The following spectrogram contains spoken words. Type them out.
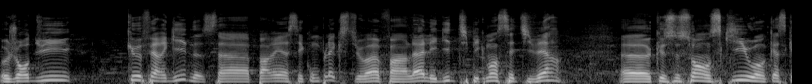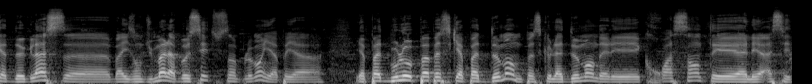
aujourd'hui, que faire guide, ça paraît assez complexe, tu vois. Enfin, là, les guides, typiquement cet hiver, euh, que ce soit en ski ou en cascade de glace, euh, bah, ils ont du mal à bosser tout simplement. Il n'y a, y a- a pas de boulot, pas parce qu'il n'y a pas de demande, parce que la demande elle est croissante et elle est assez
